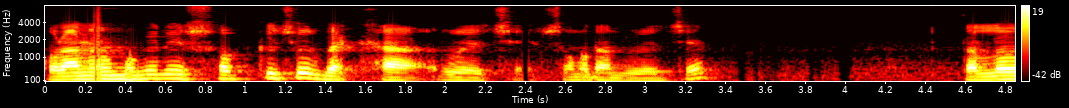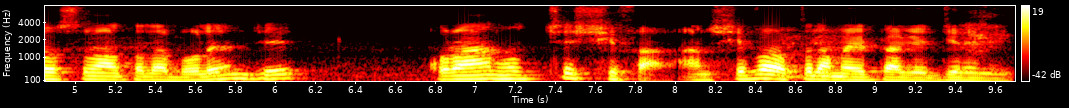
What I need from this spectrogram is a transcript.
কোরআনের মুবিনের সব কিছুর ব্যাখ্যা রয়েছে, সমাধান রয়েছে। তাল্লাহ বলেন যে কোরআন হচ্ছে শিফা। আর শিফা অর্থ আমরা একটু আগে জেনে নিই।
